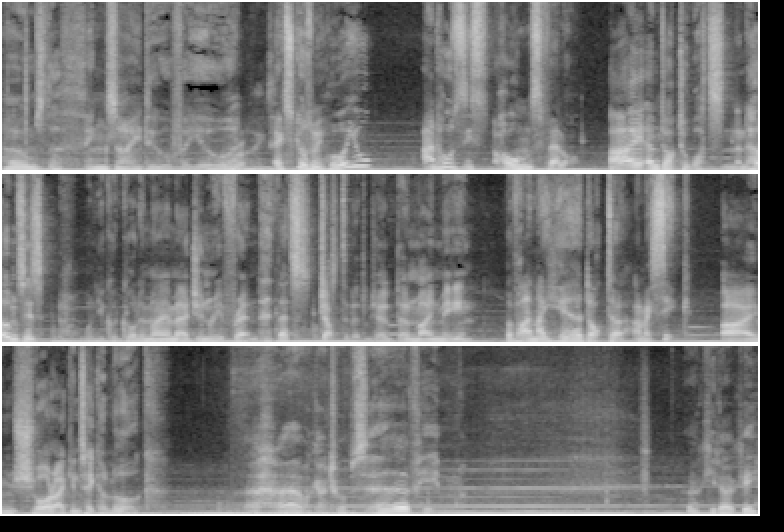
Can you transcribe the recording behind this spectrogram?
Holmes, the things I do for you. Excuse me, who are you? And who's this Holmes fellow? I am Dr. Watson, and Holmes is. Well, you could call him my imaginary friend. That's just a little joke, don't mind me. But why am I here, Doctor? Am I sick? I'm sure I can take a look. Aha, we're going to observe him. Okie dokie.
